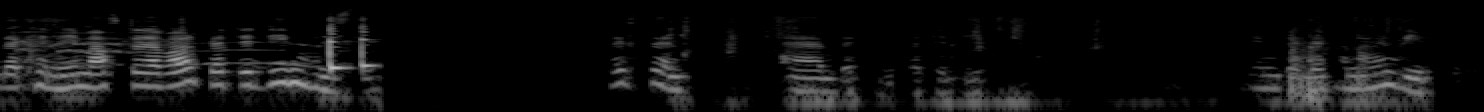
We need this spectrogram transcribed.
দেখেন, এই মাছটা আবার পেটে ডিম হয়েছে। দেখছেন? হ্যাঁ দেখেন পেটে ডিম। ডিমটা এখন আমি বের করব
